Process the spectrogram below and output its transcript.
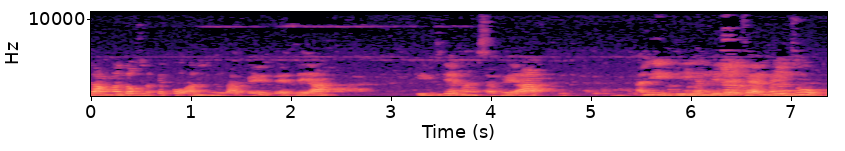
jang na đông là cái po an la về về be a in je sao sa be a ani ti han le le jan mai chu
